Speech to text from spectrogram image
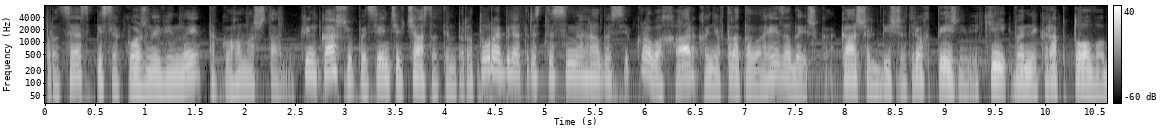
процес після кожної війни такого масштабу. Крім кашлю, у пацієнтів часто температура біля 37 градусів, кровохаркання, втрата ваги, задишка. Кашель більше трьох тижнів, який виник раптово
